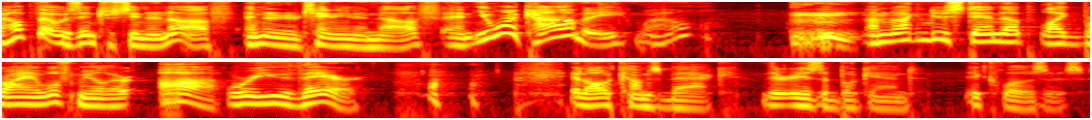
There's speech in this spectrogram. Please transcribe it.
I hope that was interesting enough and entertaining enough. And you want comedy? Well, I'm not going to do stand up like Bryan Wolfmueller. Ah, were you there? it all comes back. There is a bookend. It closes.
